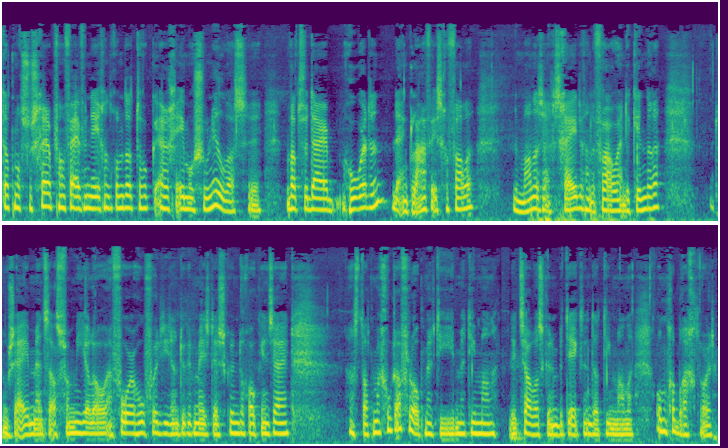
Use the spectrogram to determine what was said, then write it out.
dat nog zo scherp van 95, omdat het ook erg emotioneel was. Uh, wat we daar hoorden, de enclave is gevallen. De mannen zijn gescheiden van de vrouwen en de kinderen. Toen zeiden mensen als Van Mierlo en Voorhoeven... die er natuurlijk het meest deskundig ook in zijn... Als dat maar goed afloopt met die, met die mannen. Dit zou wel eens kunnen betekenen dat die mannen omgebracht worden.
